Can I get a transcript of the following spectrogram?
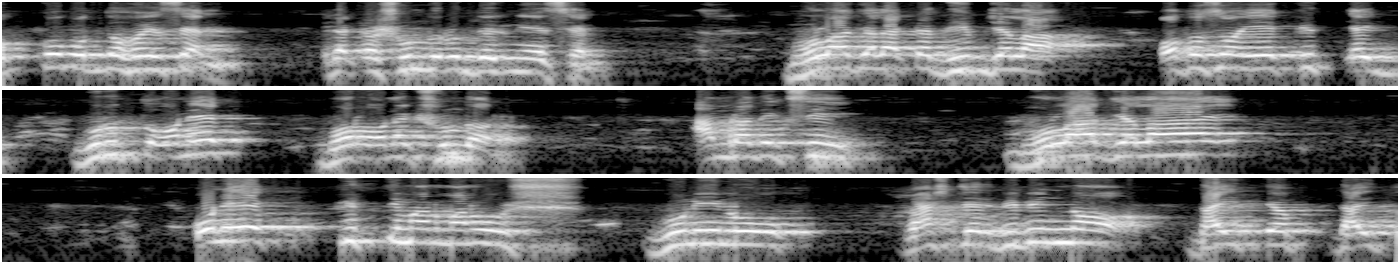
ঐক্যবদ্ধ হয়েছেন, এটা একটা সুন্দর উদ্যোগ নিয়েছেন। ভোলা জেলা একটা দ্বীপ জেলা, অথচ এই গুরুত্ব অনেক, বড় অনেক সুন্দর। আমরা দেখছি ভোলা জেলায় অনেক কৃত্রিমান মানুষ, গুণী লোক রাষ্ট্রের বিভিন্ন দায়িত্ব দায়িত্ব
